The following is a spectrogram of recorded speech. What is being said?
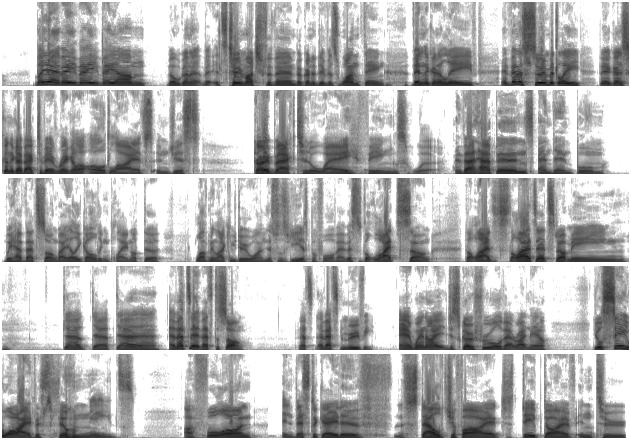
but yeah, they they they um they were gonna. It's too much for them. They're gonna do this one thing, then they're gonna leave, and then assumedly they're just gonna go back to their regular old lives and just go back to the way things were. And that happens, and then boom, we have that song by Ellie Goulding play, not the "Love Me Like You Do" one. This was years before that. This is the Lights song. The lights, the lights that stop me. Da da da. And that's it. That's the song. That's uh, that's the movie. And when I just go through all of that right now, you'll see why this film needs a full-on investigative, nostalgified, just deep dive into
